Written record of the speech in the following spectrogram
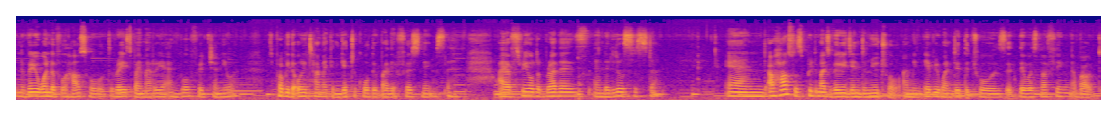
in a very wonderful household, raised by Maria and Wilfred Chaniwa. It's probably the only time I can get to call them by their first names. I have three older brothers and a little sister and our house was pretty much very gender neutral. I mean everyone did the chores. There was nothing about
